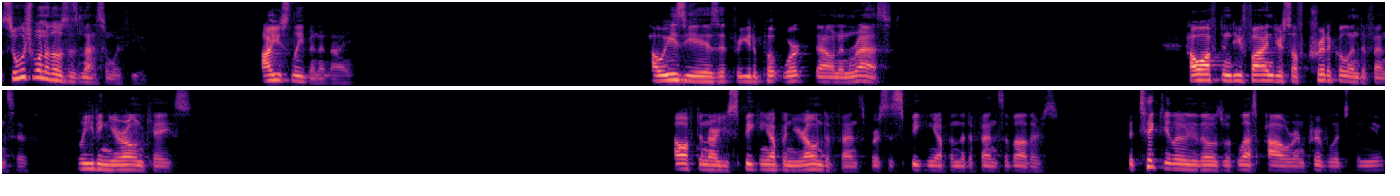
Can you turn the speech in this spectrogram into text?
So, which one of those is messing with you? How are you sleeping at night? How easy is it for you to put work down and rest? How often do you find yourself critical and defensive, pleading your own case? How often are you speaking up in your own defense versus speaking up in the defense of others, particularly those with less power and privilege than you?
